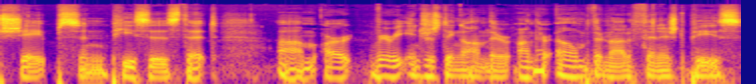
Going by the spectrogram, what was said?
shapes and pieces that um, are very interesting on their on their own, but they're not a finished piece.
